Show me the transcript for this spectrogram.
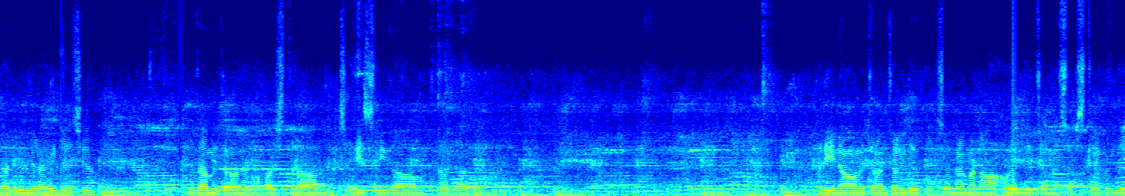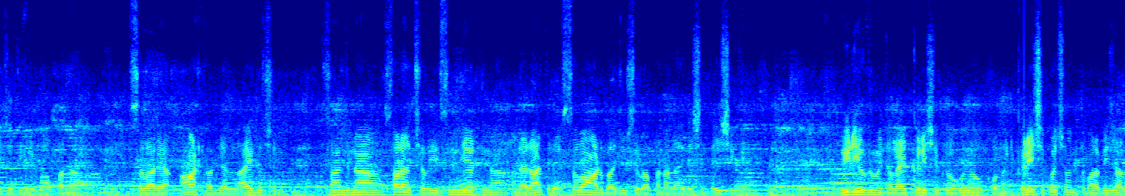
ગાદી મંદિર આવી ગયા છે. બધા મિત્રોને વાપસ રામ, જય શ્રી રામ, રાધા રાધા. ફરી નવા મિત્રો જણાવી દઉં ચેનલમાં નવા હોય તો ચેનલ સબસ્ક્રાઈબ કરી લેજો કરી બાપાના સવારે આઠ વાગ્યા લાઈવ દર્શન સાંજના સાડા છ વાગે સંધ્યાર્થીના અને રાત્રે સવા આઠ બાજુ છે બાપાના લાઈવ દર્શન થઈ શકે વીડિયો ગમે તો લાઈક કરી શકો છો કોમેન્ટ કરી શકો છો અને તમારા બીજા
